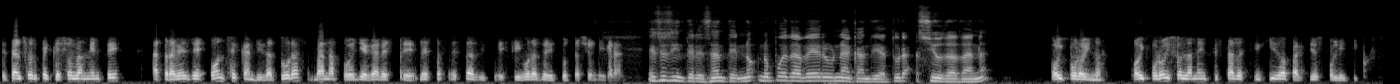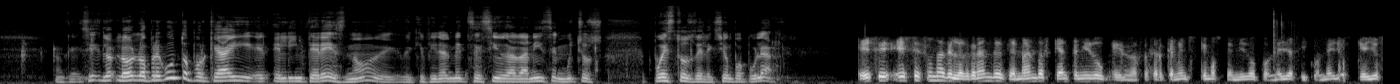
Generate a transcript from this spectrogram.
de tal suerte que solamente a través de 11 candidaturas van a poder llegar este, estas, estas figuras de diputación migrante. Eso es interesante. ¿No, ¿No puede haber una candidatura ciudadana? Hoy por hoy no. Hoy por hoy solamente está restringido a partidos políticos. Okay. Sí, lo, lo, pregunto porque hay el, interés, ¿no? De, que finalmente se ciudadanicen muchos puestos de elección popular. Ese, esa es una de las grandes demandas que han tenido en los acercamientos que hemos tenido con ellas y con ellos, que ellos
